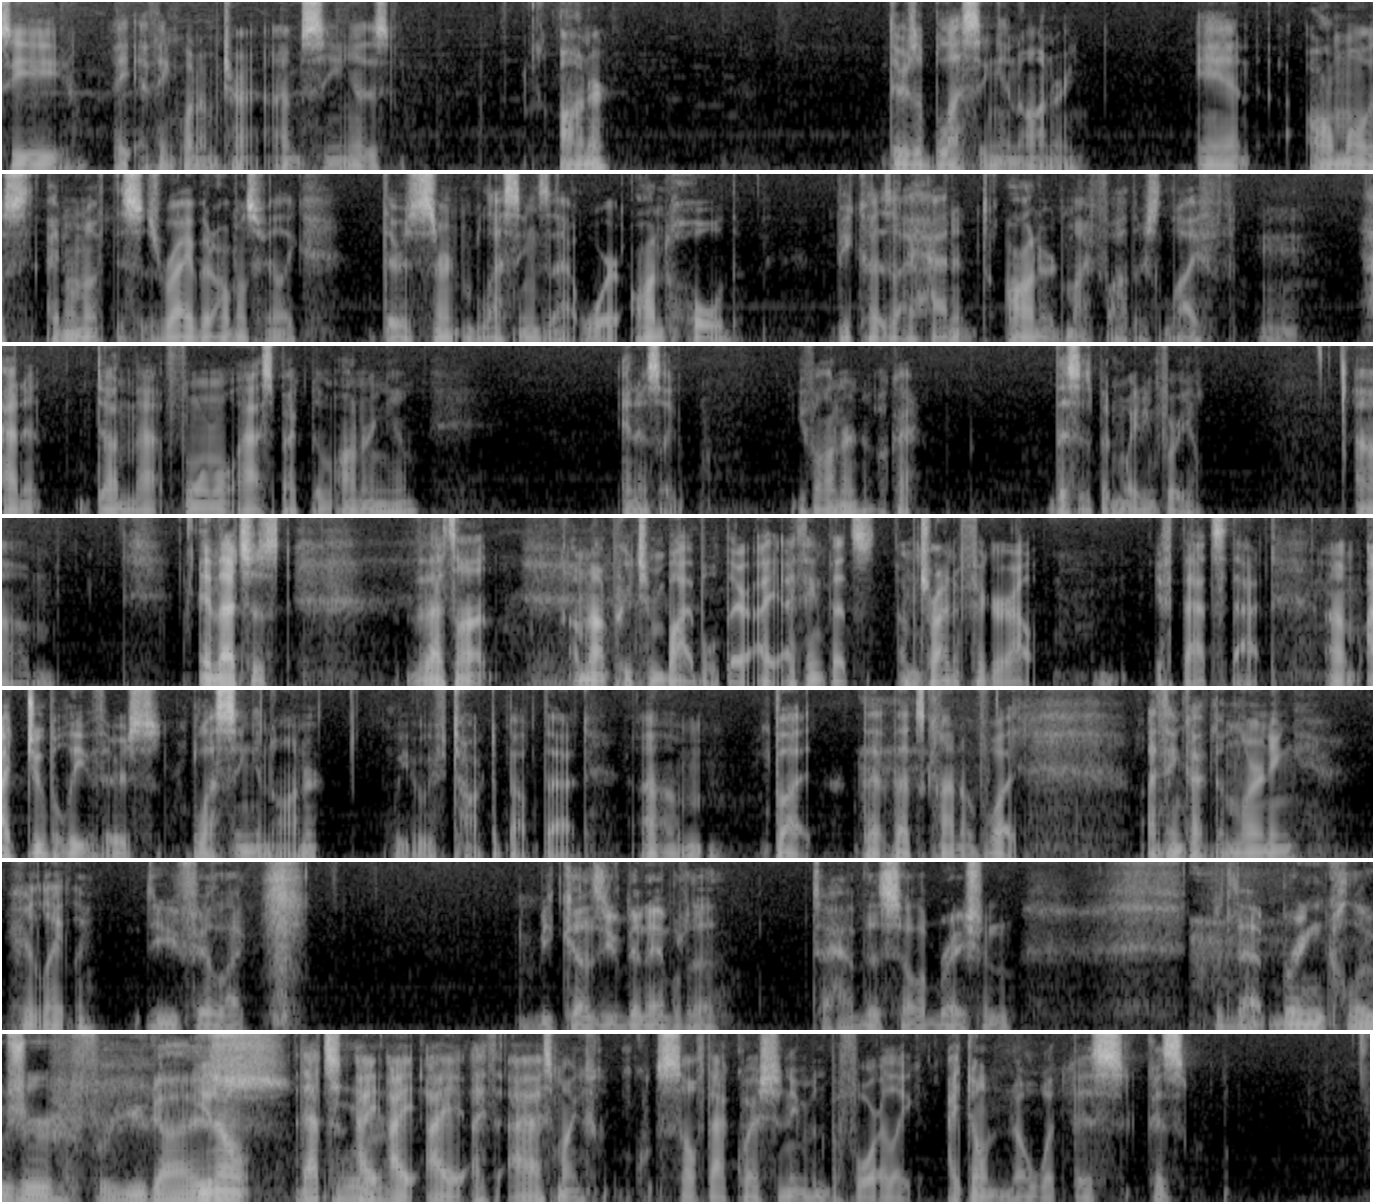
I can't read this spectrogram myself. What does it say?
see. I, I think what I'm trying, I'm seeing is honor. There's a blessing in honoring, and almost I don't know if this is right, but I almost feel like there's certain blessings that were on hold because I hadn't honored my father's life, Mhm. hadn't done that formal aspect of honoring him. And it's like, you've honored? Okay. This has been waiting for you. Um, and that's just, that's not, I'm not preaching Bible there. I, I think that's, I'm trying to figure out if that's that. Um, I do believe there's blessing and honor. We, we've talked about that. Um, but that, that's kind of what I think I've been learning here lately. Do you feel like because you've been able to to have this celebration, did that bring closure for you guys? You know, That's I I I I, I asked myself that question even before. Like I don't know what this because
